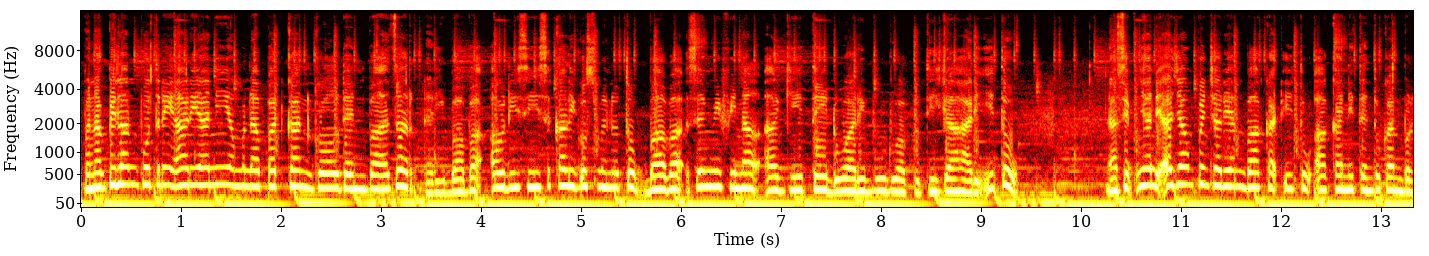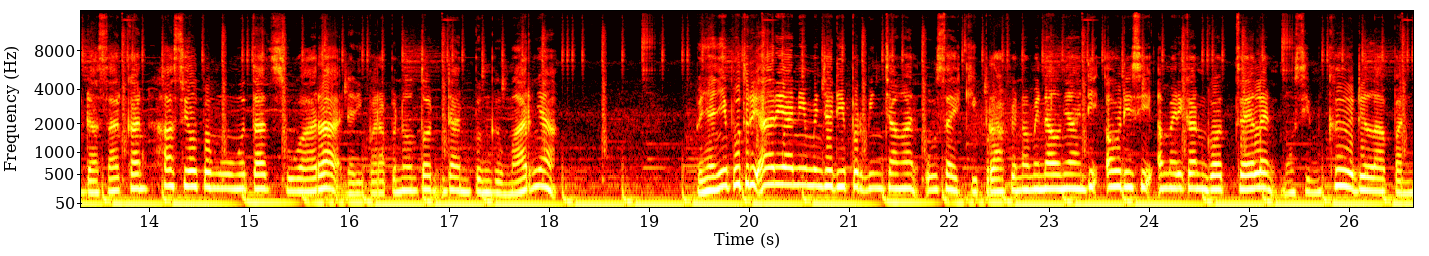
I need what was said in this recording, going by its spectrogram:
Penampilan Putri Aryani yang mendapatkan Golden Buzzer dari babak audisi sekaligus menutup babak semifinal AGT 2023 hari itu. Nasibnya di ajang pencarian bakat itu akan ditentukan berdasarkan hasil pemungutan suara dari para penonton dan penggemarnya. Penyanyi Putri Aryani menjadi perbincangan usai kiprah fenomenalnya di audisi American Got Talent musim ke-18.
